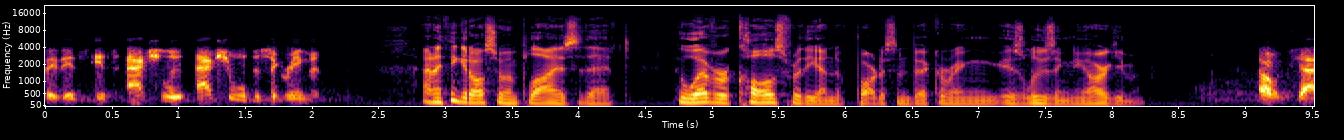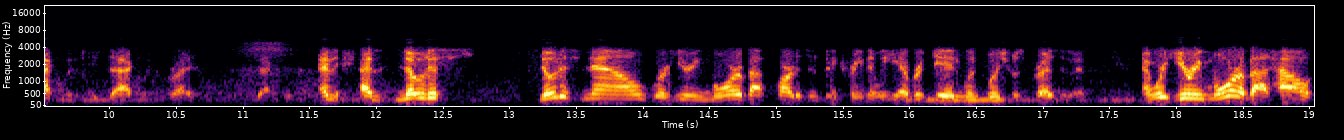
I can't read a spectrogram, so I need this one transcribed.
It's it's actually actual disagreement. And I think it also implies that whoever calls for the end of partisan bickering is losing the argument. Oh, exactly, exactly, right, exactly. And and notice notice now we're hearing more about partisan bickering than we ever did when Bush was president, and we're hearing more about how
